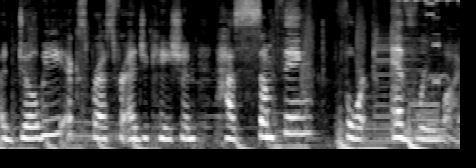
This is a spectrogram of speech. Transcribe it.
Adobe Express for Education has something for everyone.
